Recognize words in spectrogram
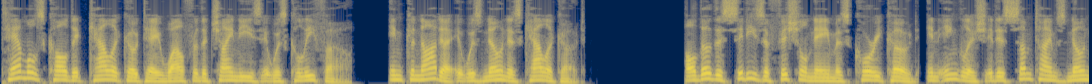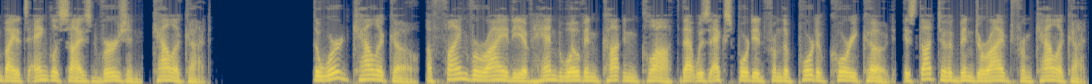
Tamils called it Calicote while for the Chinese it was Califo. In Kannada it was known as Calicote. Although the city's official name is Kozhikode, in English it is sometimes known by its anglicized version, Calicut. The word calico, a fine variety of hand-woven cotton cloth that was exported from the port of Kozhikode, is thought to have been derived from Calicut.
